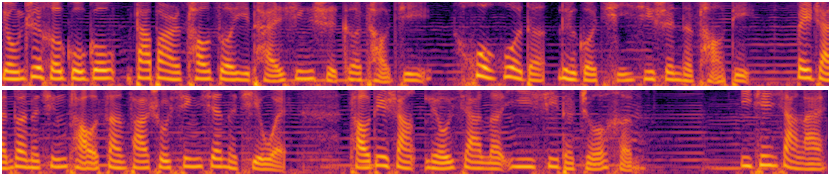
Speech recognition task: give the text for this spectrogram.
永志和故宫搭伴儿操作一台新式割草机，霍霍地掠过齐膝深的草地，被斩断的青草散发出新鲜的气味，草地上留下了依稀的折痕。一天下来，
